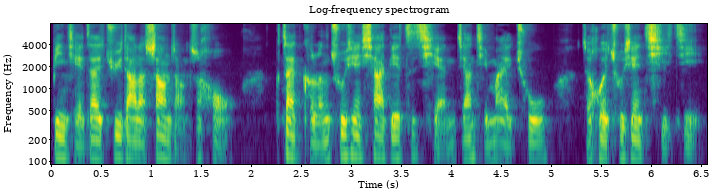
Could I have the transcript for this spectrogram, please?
并且在巨大的上涨之后，在可能出现下跌之前将其卖出，则会出现奇迹。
